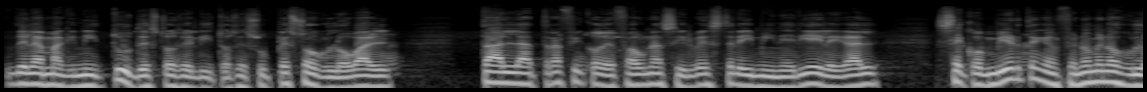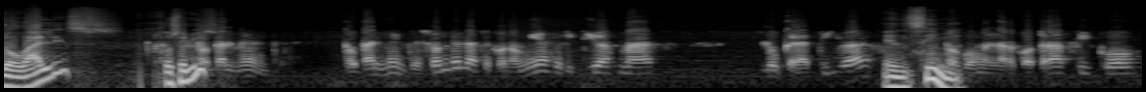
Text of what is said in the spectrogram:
de la magnitud de estos delitos, de su peso global, tala, tráfico de fauna silvestre y minería ilegal, se convierten en fenómenos globales, José Luis? Totalmente, totalmente. Son de las economías delictivas más lucrativas Encima. con el narcotráfico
